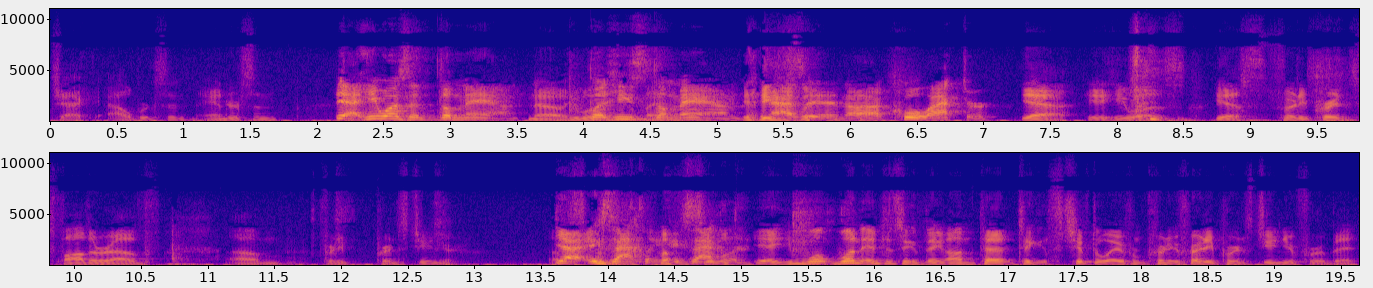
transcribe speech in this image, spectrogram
Jack Albertson Anderson. Yeah, he wasn't the man, No, he wasn't. but he's the man, Yeah, he's as the- in uh, cool actor. Yeah, yeah, he was. yes, Freddie Prinze, father of um, Freddie Prinze Jr. Yeah, exactly, exactly. yeah, you, one, one interesting thing on to, to shift away from Freddie, Freddie Prinze Jr. for a bit.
